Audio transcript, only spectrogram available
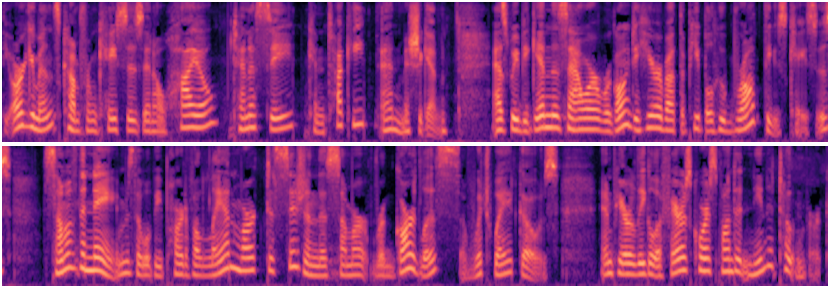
The arguments come from cases in Ohio, Tennessee, Kentucky, and Michigan. As we begin this hour, we're going to hear about the people who brought these cases, some of the names that will be part of a landmark decision this summer, regardless of which way it goes. NPR legal affairs correspondent Nina Totenberg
